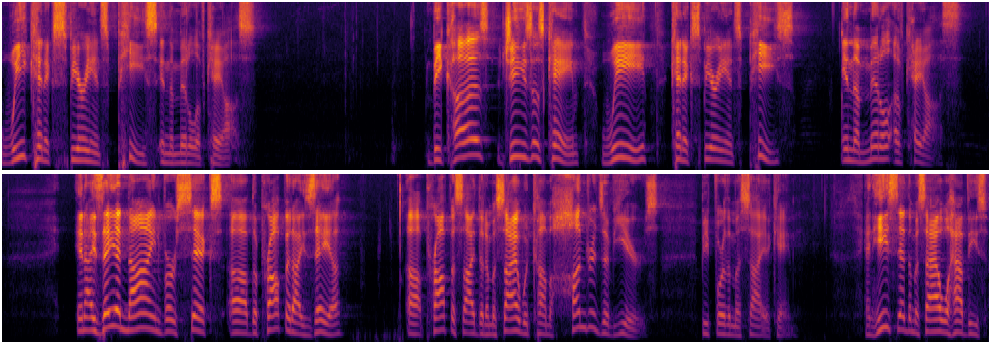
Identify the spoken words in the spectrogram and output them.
we can experience peace in the middle of chaos. Because Jesus came, we can experience peace in the middle of chaos. In Isaiah 9, verse 6, uh, the prophet Isaiah uh, prophesied that a Messiah would come hundreds of years before the Messiah came. And he said the Messiah will have these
